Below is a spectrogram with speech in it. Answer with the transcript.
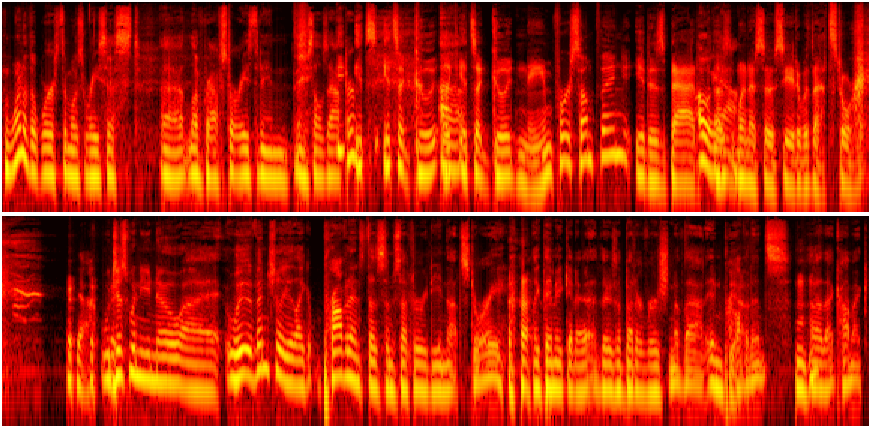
one of the worst and most racist uh, Lovecraft stories to name themselves after. It's it's a good like uh, it's a good name for something. It is bad oh, yeah. when associated with that story. yeah, just when you know, uh, eventually, like Providence does some stuff to redeem that story. Like they make it a there's a better version of that in Providence, yeah. mm-hmm. uh, that comic.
